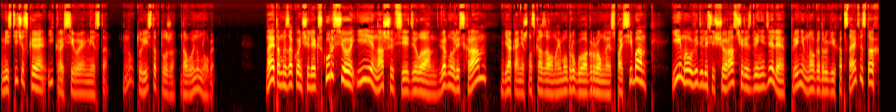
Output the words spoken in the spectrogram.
Мистическое и красивое место. Ну, туристов тоже довольно много. На этом мы закончили экскурсию и наши все дела. Вернулись в храм. Я, конечно, сказал моему другу огромное спасибо. И мы увиделись еще раз через две недели при немного других обстоятельствах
